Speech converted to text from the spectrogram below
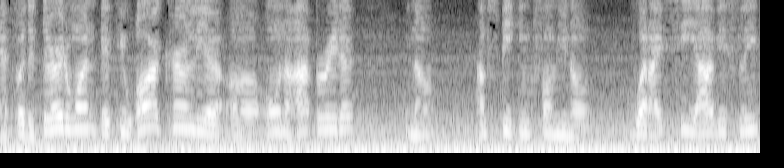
and for the third one if you are currently a, a owner operator you know i'm speaking from you know what i see obviously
